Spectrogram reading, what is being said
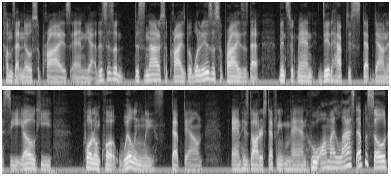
comes at no surprise, and yeah, this is a this is not a surprise. But what is a surprise is that Vince McMahon did have to step down as CEO. He, quote unquote, willingly stepped down. And his daughter, Stephanie McMahon, who on my last episode,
